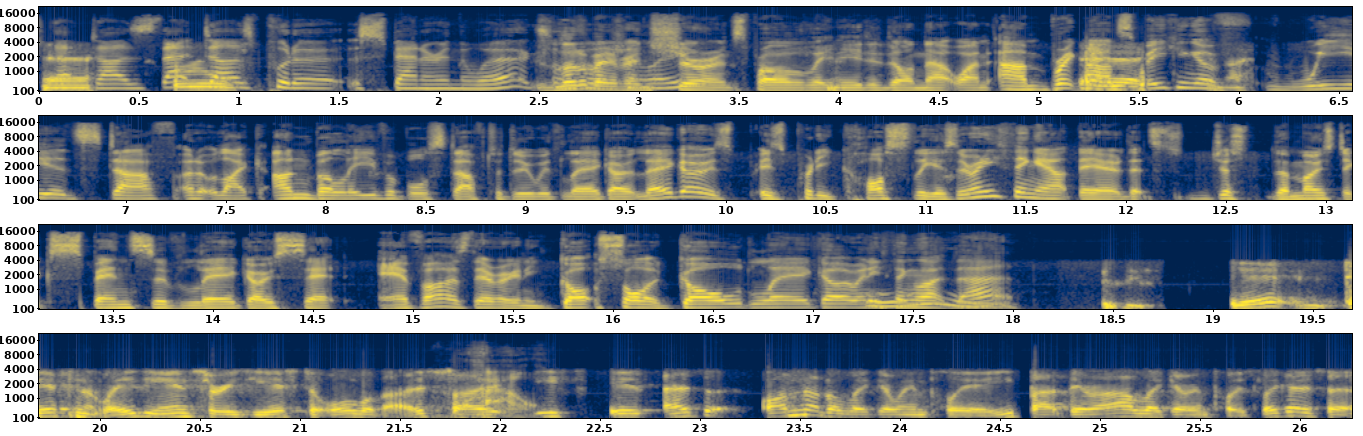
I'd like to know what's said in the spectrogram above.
Yeah. That does that does put a spanner in the works. A little bit of insurance probably needed on that one. Um, Brickman, Yeah. speaking of weird stuff, uh, like unbelievable stuff to do with Lego, Lego is, is pretty costly. Is there anything out there that's just the most expensive Lego set ever? Is there any go- solid gold Lego, anything like that? Yeah, definitely. The answer is yes to all of those. So, Wow. if, if as a, I'm not a Lego employee, but there are Lego employees. Lego's a,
